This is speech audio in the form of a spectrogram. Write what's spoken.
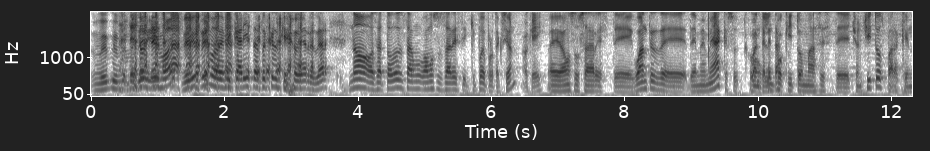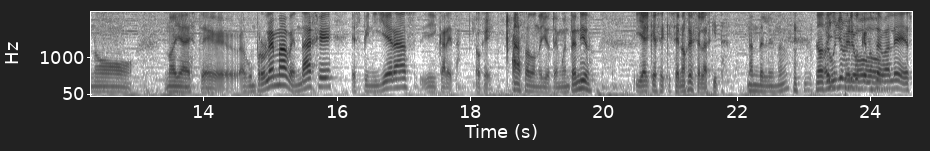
¿Qué te pasa? Vi- vi- vi- eso vi- vivimos? vi- Vivo de mi carita. ¿Tú crees que me voy a arriesgar? No, o sea, todos estamos, vamos a usar este equipo de protección. Ok. Eh, vamos a usar este guantes de, de MMA que son un poquito más este chonchitos para que no, no haya este algún problema, vendaje, espinilleras y careta. Ok. Hasta donde yo tengo entendido. Y el que se, se enoje se las quita. Ándale, ¿no? No, según Oye, yo lo único que no se vale es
